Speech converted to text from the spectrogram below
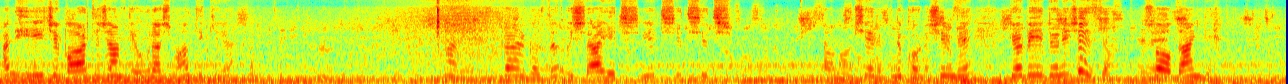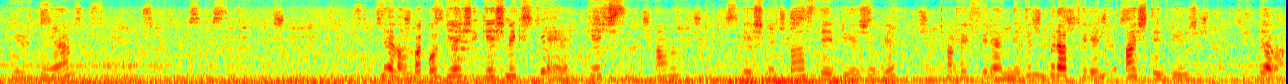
Hani iyice bağırtacağım diye uğraşma. At ikiye. Hadi ver gazı. Işığa yetiş. Yetiş yetiş yetiş. Tamam şeridini koru. Şimdi göbeğe döneceğiz ya. Evet. Soldan gir. Girdim. Devam. Bak o geç, geçmek istiyor ya. Geçsin. Tamam. Geçmedi. Bas debriyaja bir. Hafif frenledim. Bırak freni. Aç debriyajı. Devam.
